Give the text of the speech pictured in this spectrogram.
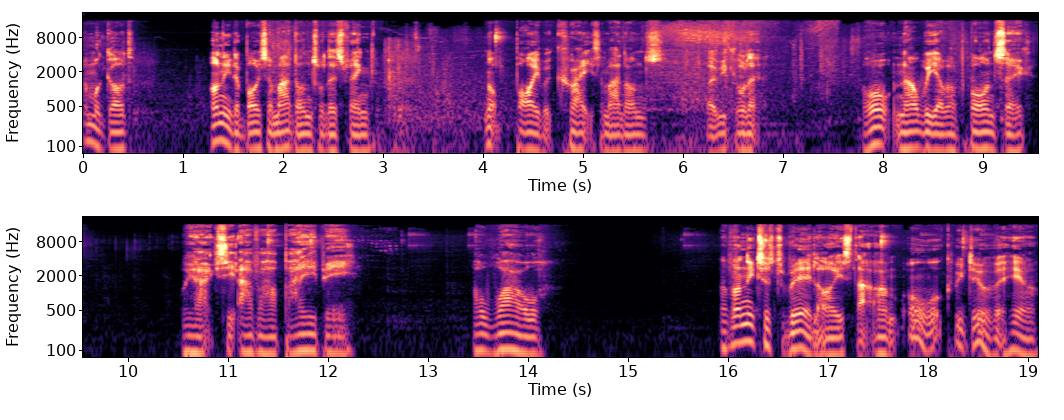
Oh my god. I need to buy some add-ons for this thing. Not buy, but create some add-ons. Whatever we call it. Oh, now we have a prawn suit. We actually have our baby. Oh wow. I've only just realised that, um, oh, what could we do with it here?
